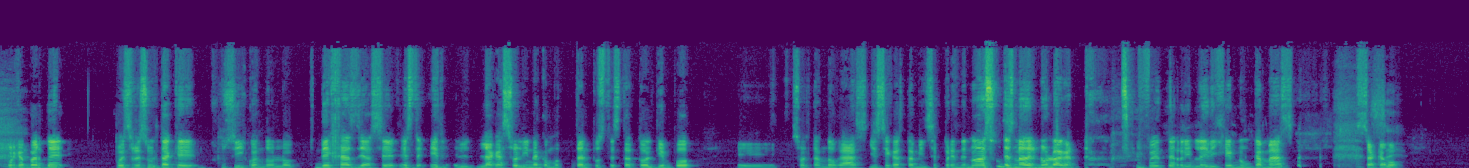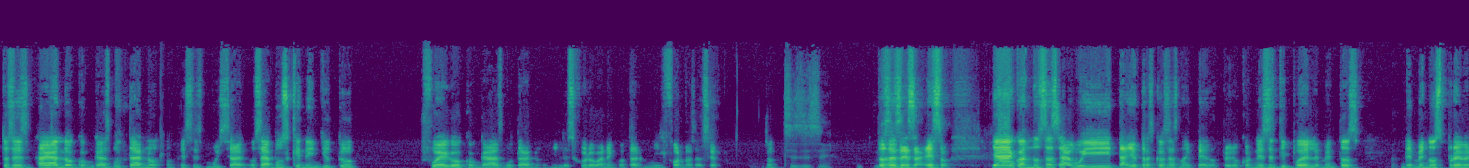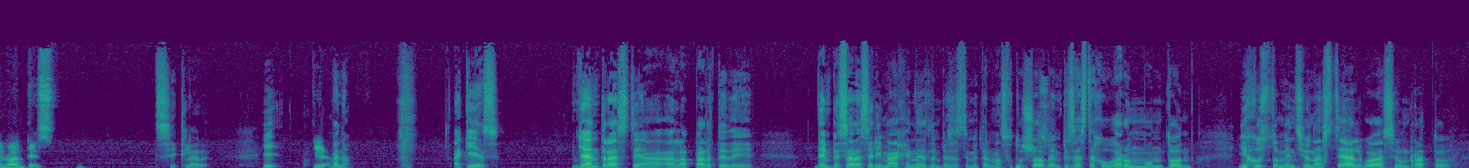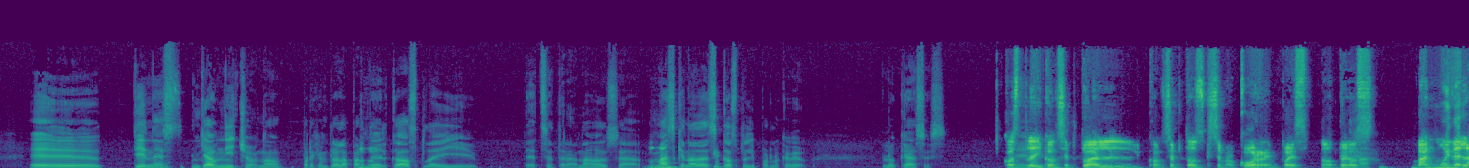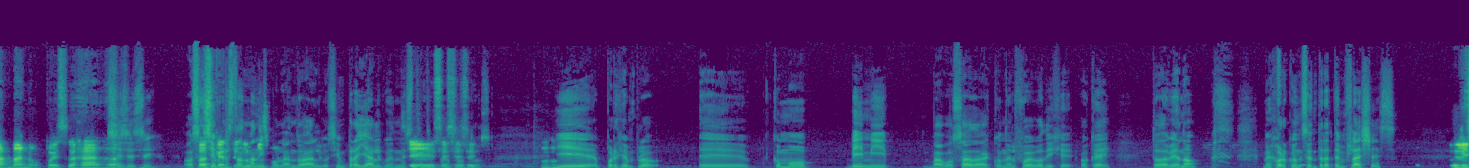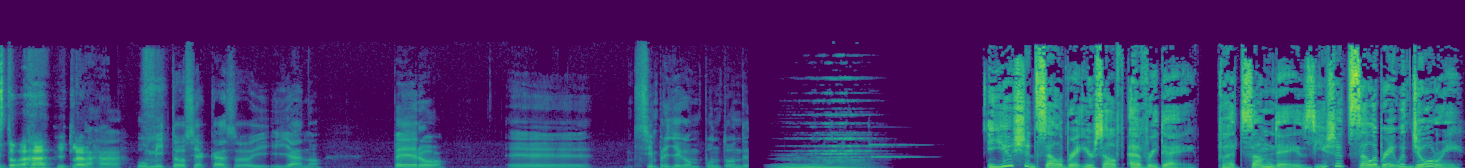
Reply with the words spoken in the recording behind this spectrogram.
Porque aparte, pues resulta que, pues sí, cuando lo dejas de hacer, este, la gasolina como tal, pues te está todo el tiempo eh, soltando gas y ese gas también se prende. No, es un desmadre, no lo hagan. fue terrible y dije, nunca más, se acabó. Entonces, háganlo con gas butano, ese es muy, o sea, busquen en YouTube fuego con gas butano y les juro van a encontrar mil formas de hacerlo, ¿no? Sí, sí, sí. Entonces, esa, eso. Ya cuando usas agüita y otras cosas no hay pedo, pero con ese tipo de elementos, de menos pruébenlo antes. Sí, claro. Y bueno, aquí es. Ya entraste a, la parte de, de, empezar a hacer imágenes, le empezaste a meter más Photoshop, empezaste a jugar un montón. Y justo mencionaste algo hace un rato. Eh, tienes ya un nicho, ¿no? Por ejemplo, la parte del cosplay y etcétera, ¿no? O sea, más que nada es cosplay por lo que veo, lo que haces. Cosplay eh, conceptual, conceptos que se me ocurren, pues, ¿no? Pero van muy de la mano, pues, ajá. Sí, sí, sí. O sea, siempre están manipulando algo, siempre hay algo en este sí, tipo de fotos. Y, por ejemplo, eh, como vi mi babosada con el fuego, dije, ok, todavía no, mejor concéntrate en flashes listo, ajá, y claro. Ajá, humito si acaso y, y ya, ¿no? Pero eh, siempre llega un punto donde... You should celebrate yourself every day, but some days you should celebrate with jewelry.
